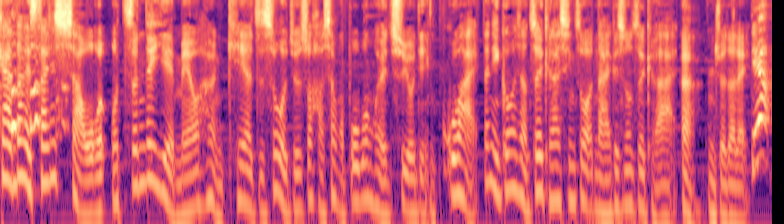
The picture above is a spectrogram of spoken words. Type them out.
干到底三小，我我真的也没有很 care，只是我觉得说好像我不问回去有点怪。那你跟我讲最可爱星座，哪一个星座最可爱？嗯，你觉得嘞？等一下，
